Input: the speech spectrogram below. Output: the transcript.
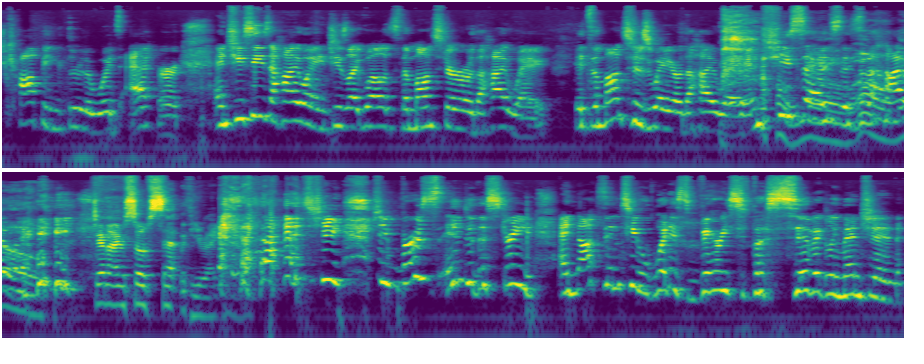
chopping through the woods at her and she sees a highway and she's like well it's the monster or the highway it's the monster's way or the highway and she Oh, says no. it's the Oh, highway Jen, I'm so upset with you right now. she she bursts into the street and knocks into what is very specifically mentioned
